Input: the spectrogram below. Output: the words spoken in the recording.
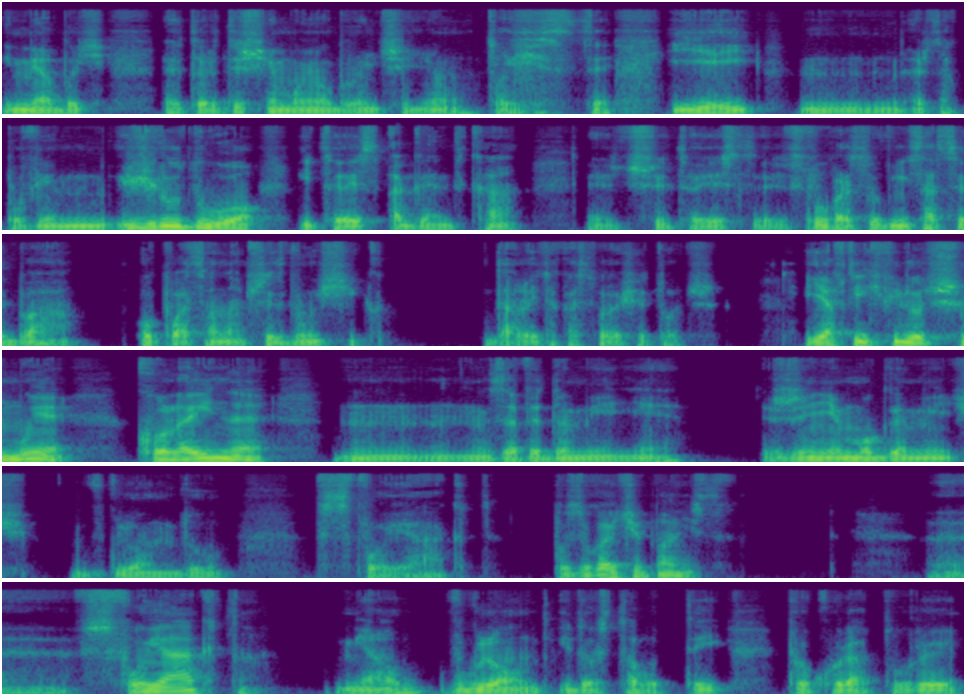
i miała być teoretycznie moją obrończynią, to jest jej, mm, że tak powiem, źródło i to jest agentka, e, czy to jest współpracownica CBA opłacana przez Wąsik. Dalej taka sprawa się toczy. Ja w tej chwili otrzymuję kolejne mm, zawiadomienie, że nie mogę mieć wglądu w swoje akta. Posłuchajcie Państwo, e, w swoje akta miał wgląd i dostał od tej prokuratury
